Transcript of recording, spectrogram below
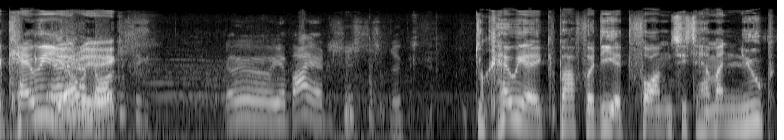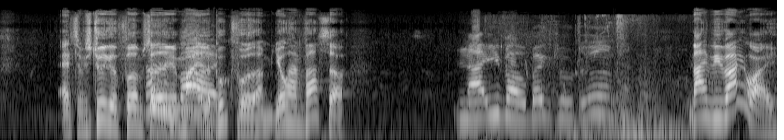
Så carry Ja, jeg jo ikke. Jo, jo, jo, jeg bare er det sidste stykke. Du carryer ikke bare fordi, at du får ham den sidste. Han var en noob. Altså, hvis du ikke havde fået ham, så havde mig eller Buk fået ham. Jo, han var så. Nej, I var jo begge to døde, mand. Nej, vi var jo ej.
